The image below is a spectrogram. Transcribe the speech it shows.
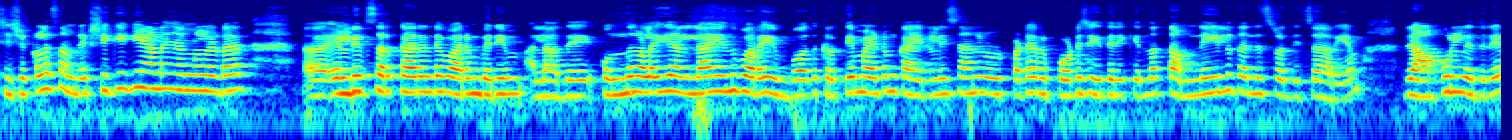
ശിശുക്കളെ സംരക്ഷിക്കുകയാണ് ഞങ്ങളുടെ എൽ ഡി എഫ് സർക്കാരിന്റെ പാരമ്പര്യം. അല്ലാതെ കൊന്നുകളയല്ല എന്ന് പറയുമ്പോൾ അത് കൃത്യമായിട്ടും കൈരളി ചാനൽ ഉൾപ്പെടെ റിപ്പോർട്ട് ചെയ്തിരിക്കുന്ന തമ്നയിൽ തന്നെ ശ്രദ്ധിച്ചറിയാം. രാഹുലിനെതിരെ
